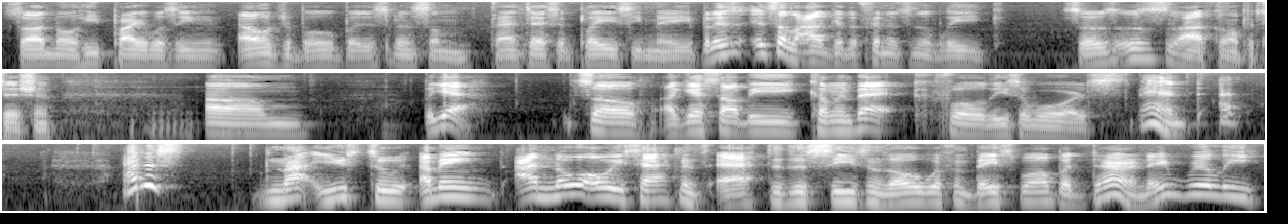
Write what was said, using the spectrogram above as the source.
So I know he probably wasn't even eligible, but it's been some fantastic plays he made. But it's, it's a lot of good defenders in the league, so it's, it's a lot of competition. Um, but yeah, so I guess I'll be coming back for these awards. Man, I, I just not used to it. I mean, I know it always happens after the season's over from baseball, but darn, they really,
